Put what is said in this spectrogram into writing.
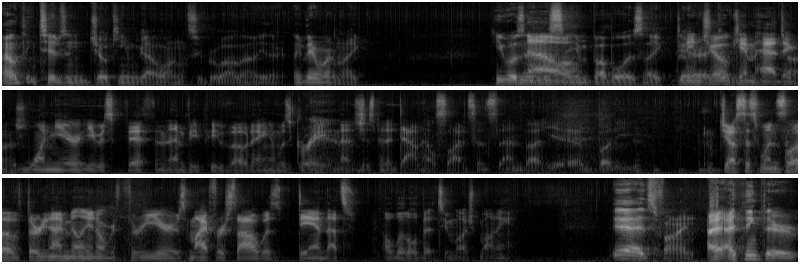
I don't think Thibs and Joakim got along super well though either. Like they weren't like he wasn't in the same bubble as like. I mean, Derek Joakim had one year he was fifth in MVP voting and was great, and then it's just been a downhill slide since then. But Yeah, buddy. Justice Winslow, thirty nine million over three years. My first thought was, damn, that's a little bit too much money. Yeah, it's fine. I, I think they're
